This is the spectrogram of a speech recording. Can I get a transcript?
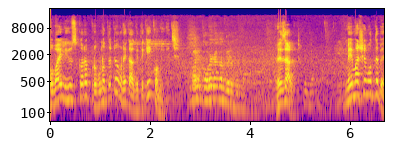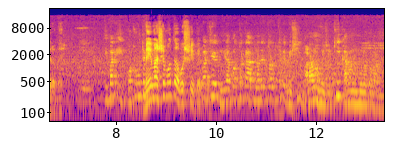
মোবাইল ইউজ করার প্রবণতাটা অনেক আগে থেকেই কমে গেছে। কবে কবে নাগাদ বেরোবে রেজাল্ট মে মাসের মধ্যে বেরোবে। এবার এই কত মে মাসের মধ্যে অবশ্যই এবার যে নিরাপত্তাটা আপনাদের তরফ থেকে বেশি বাড়ানো হয়েছে কি কারণে মূলত বাড়ানো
